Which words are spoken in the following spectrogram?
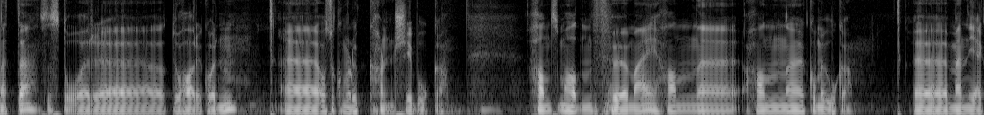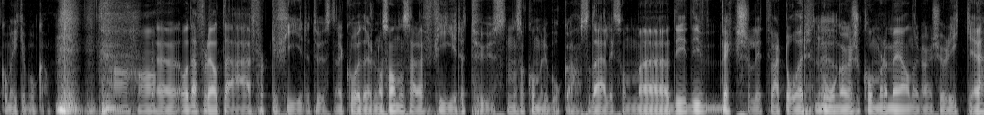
nettet, så står at du har rekorden. og så kommer du kanskje i boka. Han som hadde den før meg, han, han kom i boka. Uh, men jeg kom ikke i boka. uh, og det er fordi at det er 44 000 rekorder, eller noe sånt, og så er det 4000 som kommer i boka. Så det er liksom, uh, de, de, veksler litt hvert år. Noen ja. ganger så kommer det med, andre ganger så gjør det ikke.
